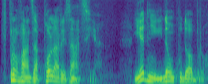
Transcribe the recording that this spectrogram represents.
wprowadza polaryzację. Jedni idą ku dobru,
